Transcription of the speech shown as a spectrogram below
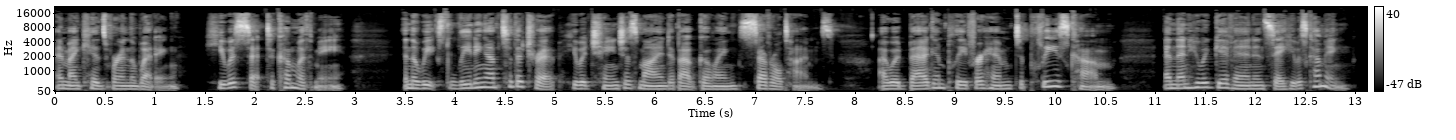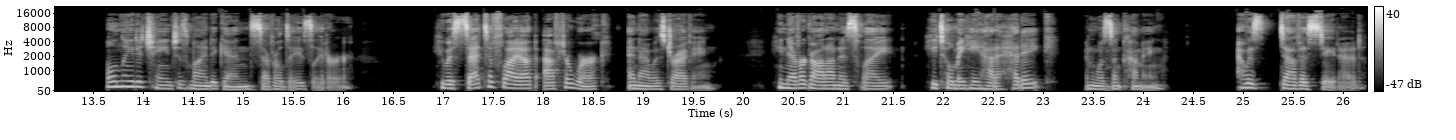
and my kids were in the wedding. He was set to come with me. In the weeks leading up to the trip, he would change his mind about going several times. I would beg and plead for him to please come, and then he would give in and say he was coming, only to change his mind again several days later. He was set to fly up after work, and I was driving. He never got on his flight. He told me he had a headache and wasn't coming. I was devastated.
